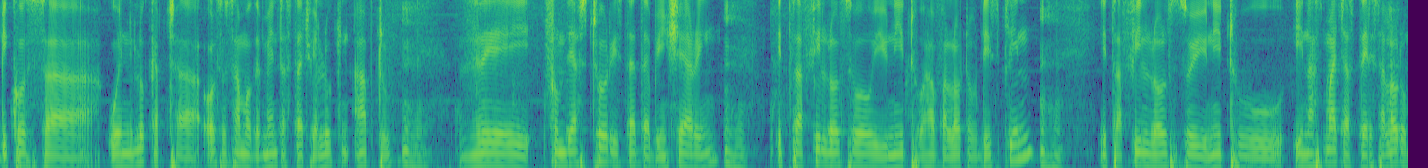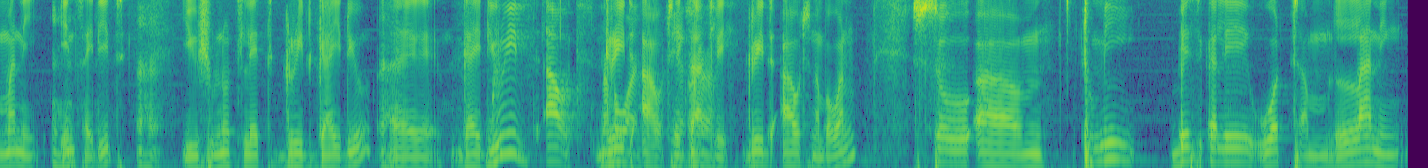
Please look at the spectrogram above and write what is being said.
because uh, when you look at uh, also some of the mentors that you're looking up to, Mhm. they from their stories that they've been sharing, Mhm. It's a field also you need to have a lot of discipline. Mhm. It's a field also you need to, in as much as there is a lot of money Mhm. inside it, Uh-huh. you should not let greed guide you. Uh-huh. Uh, guide you. Greed out. Greed one. out, Yes. exactly. Greed out, number one. So, um, to me, basically, what I'm learning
